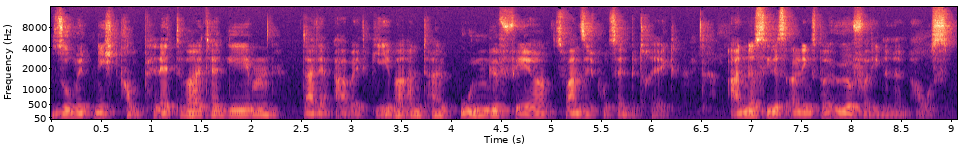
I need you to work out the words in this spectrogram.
somit nicht komplett weitergeben, da der Arbeitgeberanteil ungefähr 20% beträgt. Anders sieht es allerdings bei Höherverdienenden aus.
